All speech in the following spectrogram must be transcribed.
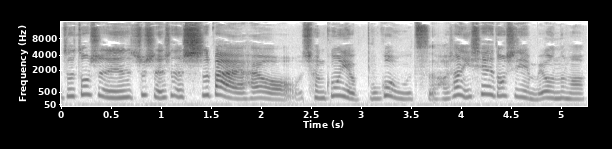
这都是人，就是人生的失败，还有成功也不过如此，好像一切东西也没有那么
